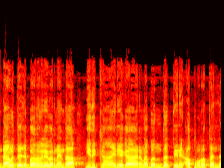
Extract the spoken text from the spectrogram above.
രണ്ടാമത്തെ ജബ്ബാർ മലി പറഞ്ഞ എന്താ? ഇത് കാര്യകാരണ ബന്ധത്തിന് അപ്പുറത്തല്ല.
